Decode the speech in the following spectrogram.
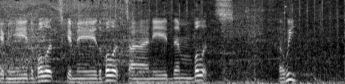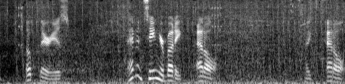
Give me the bullets, give me the bullets, I need them bullets. Oh, wee. Oh, there he is. I haven't seen your buddy at all. Like, at all.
